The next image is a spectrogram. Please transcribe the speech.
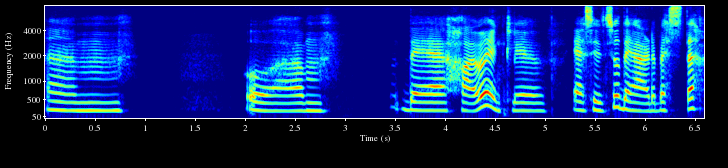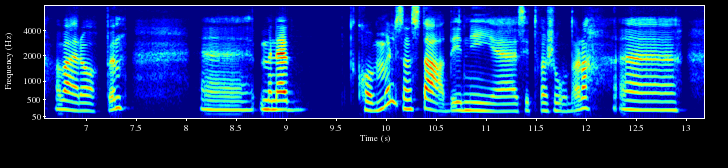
Um, og um, det har jo egentlig Jeg syns jo det er det beste, å være åpen. Eh, men jeg kommer liksom stadig i nye situasjoner, da. Eh,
